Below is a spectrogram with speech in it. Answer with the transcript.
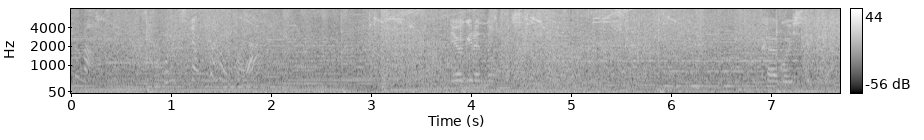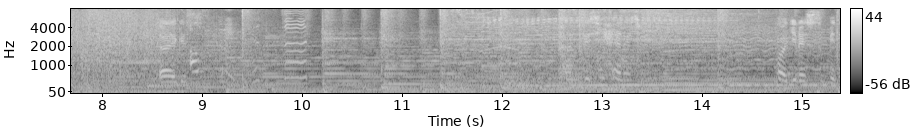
스마, 자동 시작하는 거야? 여기는 노바. 가고 있습니다. 알겠습니다. 업그레이드 끝. 반드시 해내죠. 확인했습니다.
